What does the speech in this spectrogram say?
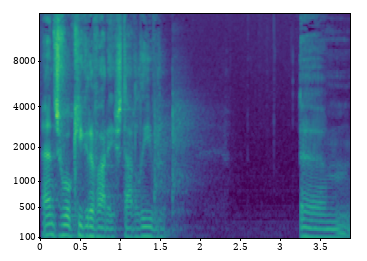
Antes vou aqui gravar isto, estar livre. Um,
